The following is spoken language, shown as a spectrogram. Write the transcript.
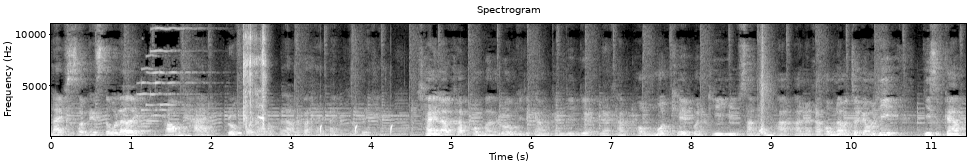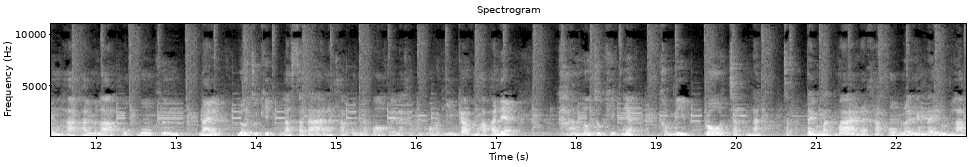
ไลฟ์สดในสตูเลย พร้อมถ่ายรูป photo ของพวกเราแล้วก็แฮนด์ไลน์ของเราด้วยค่ะ ใช่แล้วครับผมมาร่วมกิจกรรมกันเยอะๆนะครับผมหมดเขตวันที่ 23 กุมภาพันธ์นะครับผมแล้วมาเจอกันวันที่ 29 กุมภาพันธ์เวลา 6 โมงครึ่งใน Rojukiss Lazada นะครับผมและบอกเลยนะครับผมว่าวันที่ 29 กุมภาพันธ์เนี่ยทาง Rojukiss เนี่ยเขามีโปรจัดหนักจัดเต็มมากๆนะครับผมแล้วยังได้ลุ้นรับ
